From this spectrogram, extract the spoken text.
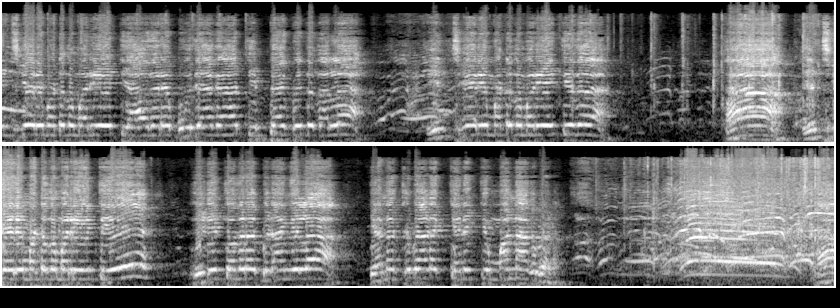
ಇಂಚಗೇರಿ ಮಠದ ಮರಿ ಐತಿ. ಯಾವ್ದಾರೆ ಬೂದ್ಯಾಗ ತಿಪ್ಪ್ಯಾಗ ಬಿದ್ದದಲ್ಲ? ಇಂಚಗೇರಿ ಮಠದ ಮರಿ ಐತಿ ಇದ. ಹಾ, ಇಂಚಗೇರಿ ಮಠದ ಮರಿ ಐತಿ. ಹಿಡಿತಂದ್ರ ಬಿಡಂಗಿಲ್ಲ. ಕೆನಕ್ ಬೇಡ ಕೆನಕ್ಕಿ ಮಣ್ಣಾಗಬೇಡ ಹಾ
